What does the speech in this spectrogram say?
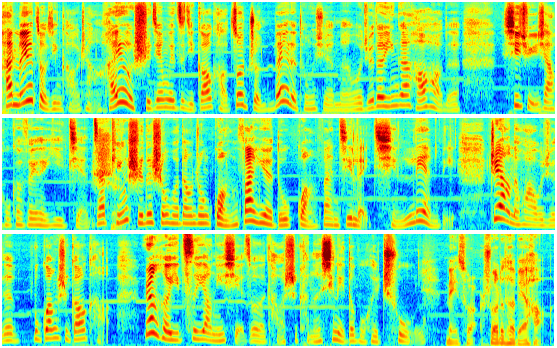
还没有走进考场，还有时间为自己高考做准备的同学们，我觉得应该好好的吸取一下胡克飞的意见，在平时的生活当中广泛阅读、广泛积累、勤练笔。这样的话，我觉得不光是高考，任何一次要你写作的考试，可能心里都不会怵了。没错，说的特别好。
